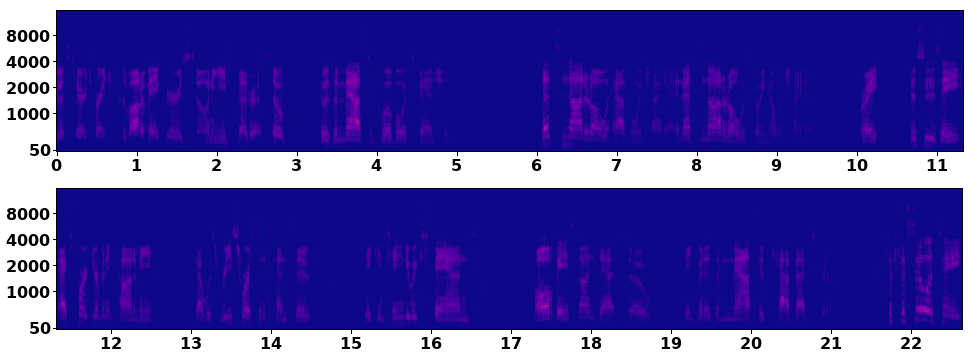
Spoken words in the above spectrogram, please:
US territory in terms of automakers, Sony, et cetera. So it was a massive global expansion. That's not at all what happened with China, and that's not at all what's going on with China, right? This is a export driven economy that was resource intensive. They continue to expand, all based on debt. So think of it as a massive capex boom to facilitate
